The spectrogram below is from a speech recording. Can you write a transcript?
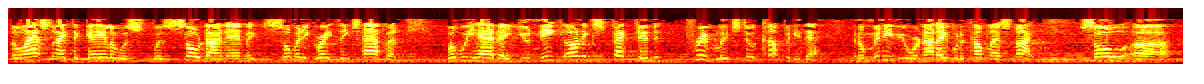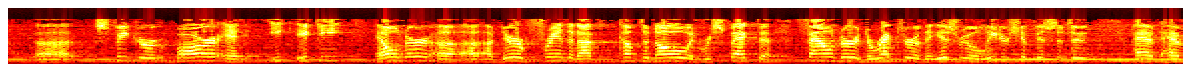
the last night the gala was, was so dynamic, so many great things happened, but we had a unique, unexpected privilege to accompany that. You know, many of you were not able to come last night. So, uh, uh, Speaker Bar and Iki Elner, uh, a dear friend that I've come to know and respect, the founder and director of the Israel Leadership Institute, have, have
